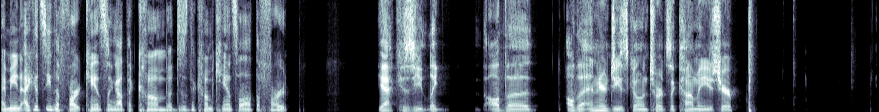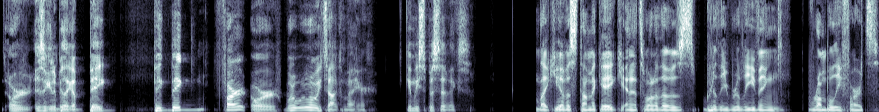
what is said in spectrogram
I mean, I could see the fart canceling out the cum, but does the cum cancel out the fart? Yeah, because you like all the all the energy's going towards the cum, and you just hear. Or is it going to be like a big, big, big fart? Or what, what are we talking about here? Give me specifics. Like you have a stomach ache and it's one of those really relieving rumbly farts.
